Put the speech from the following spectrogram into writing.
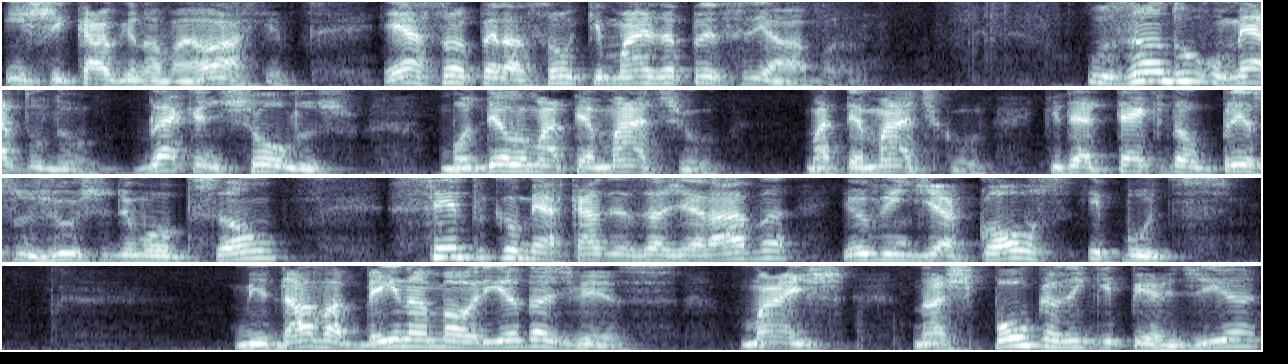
em Chicago e Nova York, essa é a operação que mais apreciava. Usando o método Black and Scholes, modelo matemático matemático que detecta o preço justo de uma opção. Sempre que o mercado exagerava, eu vendia calls e puts. Me dava bem na maioria das vezes, mas nas poucas em que perdia,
